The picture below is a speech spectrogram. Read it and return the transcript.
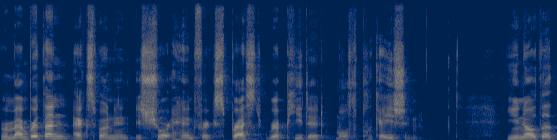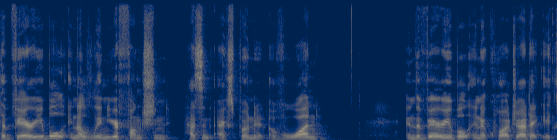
Remember that an exponent is shorthand for expressed repeated multiplication. You know that the variable in a linear function has an exponent of 1, and the variable in a quadratic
